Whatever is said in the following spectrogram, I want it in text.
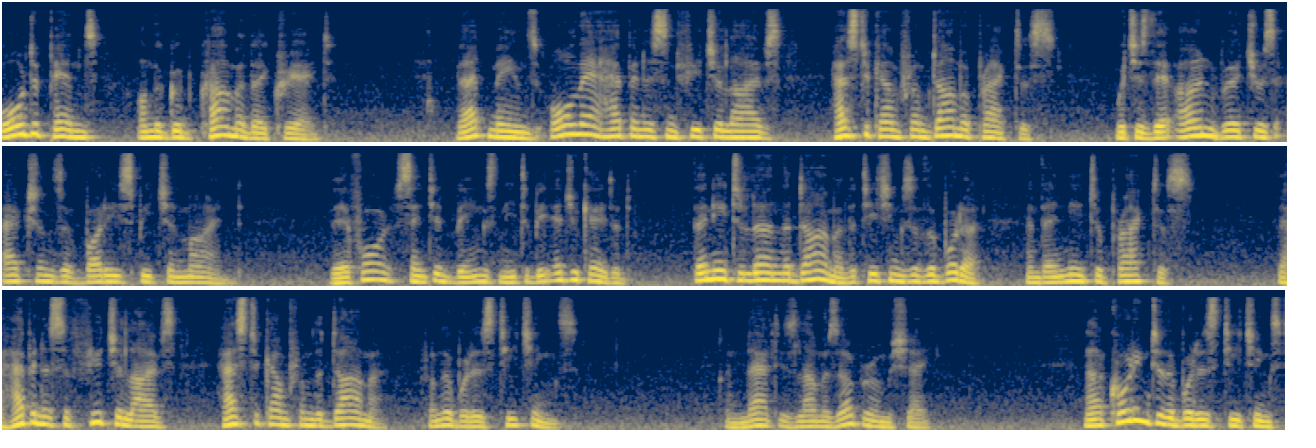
all depends on the good karma they create. That means all their happiness in future lives has to come from Dharma practice, which is their own virtuous actions of body, speech, and mind. Therefore, sentient beings need to be educated. They need to learn the Dharma, the teachings of the Buddha, and they need to practice. The happiness of future lives has to come from the Dharma, from the Buddha's teachings. And that is Lama Zopa Rinpoche. Now, according to the Buddha's teachings,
